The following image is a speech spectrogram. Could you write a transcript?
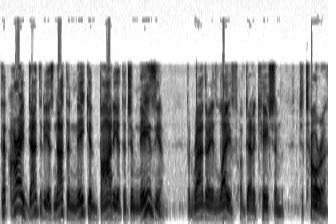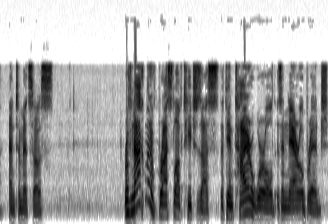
that our identity is not the naked body at the gymnasium, but rather a life of dedication to Torah and to mitzvos. Rav Nachman of Breslov teaches us that the entire world is a narrow bridge.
